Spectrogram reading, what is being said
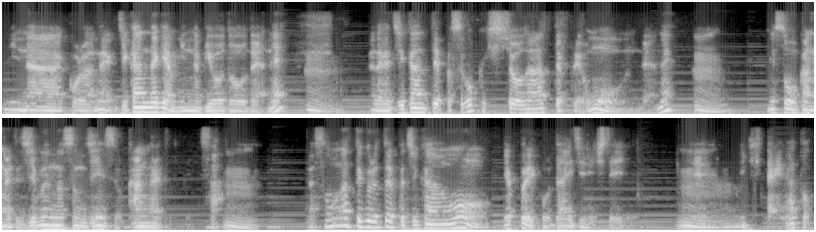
みんな、これはね、時間だけはみんな平等だよね。うん。だから時間ってやっぱすごく貴重だなってやっぱり思うんだよね。うん。でそう考えて自分のその人生を考えた時にさ、うん。そうなってくるとやっぱ時間をやっぱりこう大事にしてい,、きたいなと。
